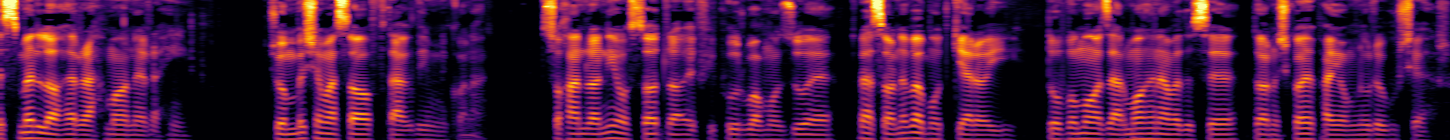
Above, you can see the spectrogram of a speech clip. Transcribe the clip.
بسم الله الرحمن الرحیم. جنبش مساف تقدیم می کند سخنرانی استاد رائفی پور با موضوع رسانه و مدگرایی دوم آذر ماه 93 دانشگاه پیام نور بوشهر.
